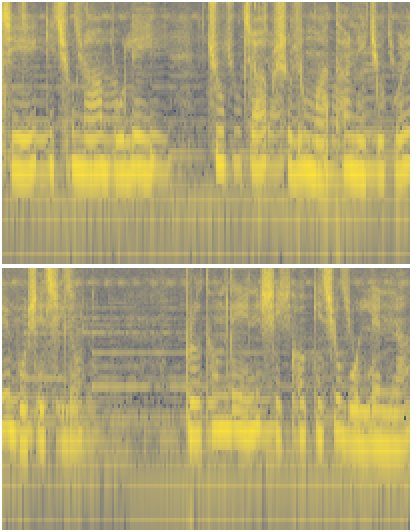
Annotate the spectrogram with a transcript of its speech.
যে কিছু না বলেই চুপচাপ শুধু মাথা নিচু করে বসেছিল। প্রথম দিন শিক্ষক কিছু বললেন না।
